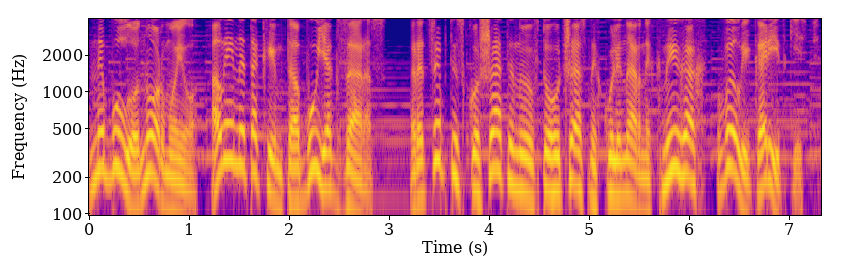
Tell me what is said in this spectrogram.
не було нормою, але й не таким табу, як зараз. Рецепти з кошатиною в тогочасних кулінарних книгах велика рідкість.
